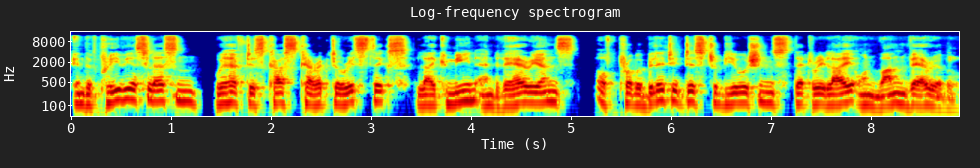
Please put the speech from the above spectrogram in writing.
In the previous lesson, we have discussed characteristics like mean and variance of probability distributions that rely on one variable.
